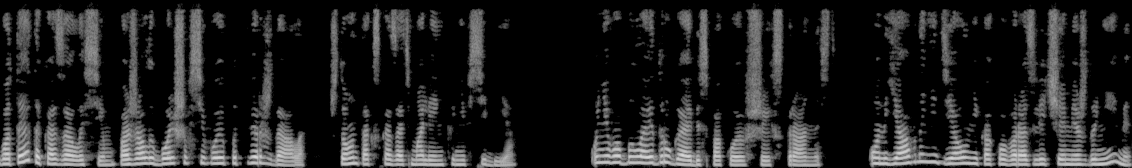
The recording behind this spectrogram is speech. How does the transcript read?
Вот это, казалось им, пожалуй, больше всего и подтверждало, что он, так сказать, маленько не в себе. У него была и другая беспокоившая их странность. Он явно не делал никакого различия между ними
